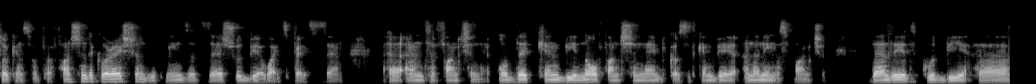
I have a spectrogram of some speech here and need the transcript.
tokens of a function declaration, that means that there should be a white space then uh, and a function name. Or there can be no function name because it can be an anonymous function. Then it could be a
